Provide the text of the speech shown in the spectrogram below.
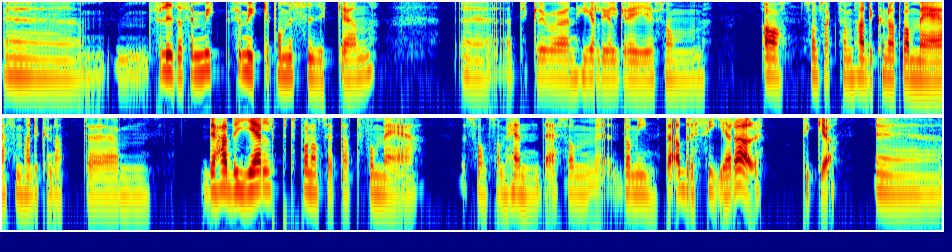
Eh, förlitar sig mycket, för mycket på musiken. Eh, tycker det var en hel del grejer som, ja, som sagt, som hade kunnat vara med, som hade kunnat, ehm, det hade hjälpt på något sätt att få med sånt som hände, som de inte adresserar, tycker jag. Eh,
